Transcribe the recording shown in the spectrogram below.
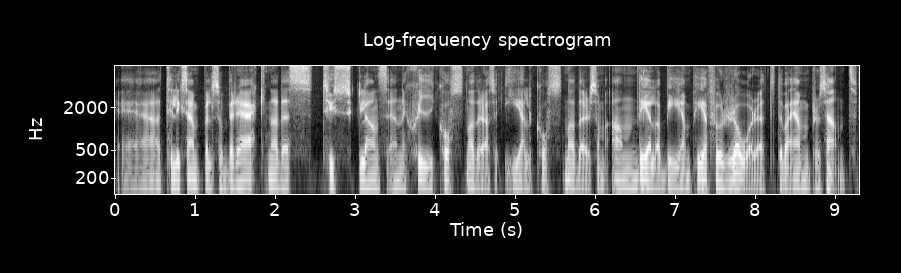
eh, till exempel så beräknades Tysklands energikostnader, alltså elkostnader, som andel av BNP förra året. Det var 1 procent.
